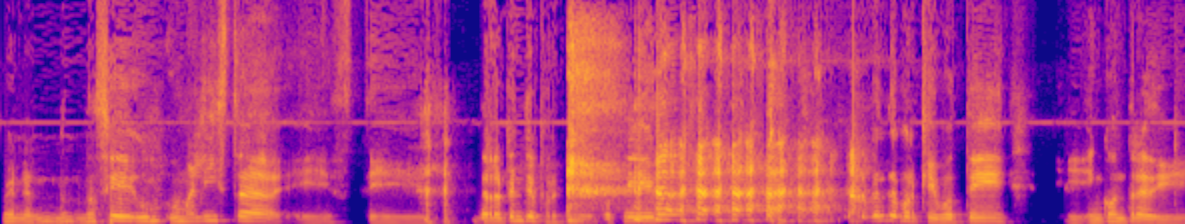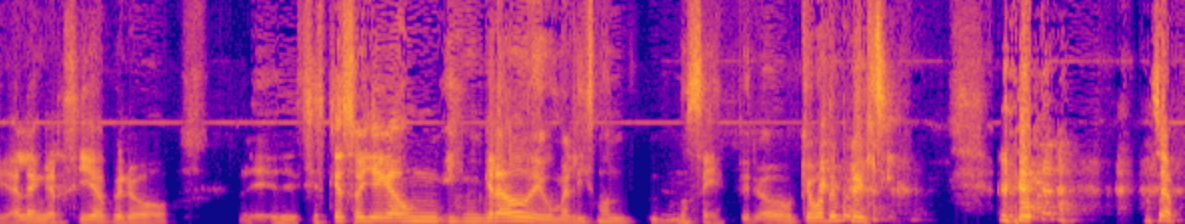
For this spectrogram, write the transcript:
Bueno, no, no sé, un humanista, este, de repente porque voté, de repente porque voté en contra de Alan García, pero eh, si es que eso llega a un grado de humanismo, no sé, pero que voté por él sí. o sea,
